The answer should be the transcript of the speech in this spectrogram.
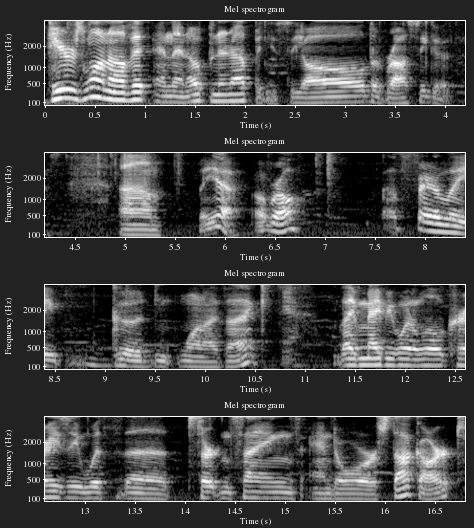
here's one of it, and then open it up and you see all the Rossi goodness. Um, but yeah, overall, a fairly good one, I think Yeah. they maybe went a little crazy with the certain sayings and or stock art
